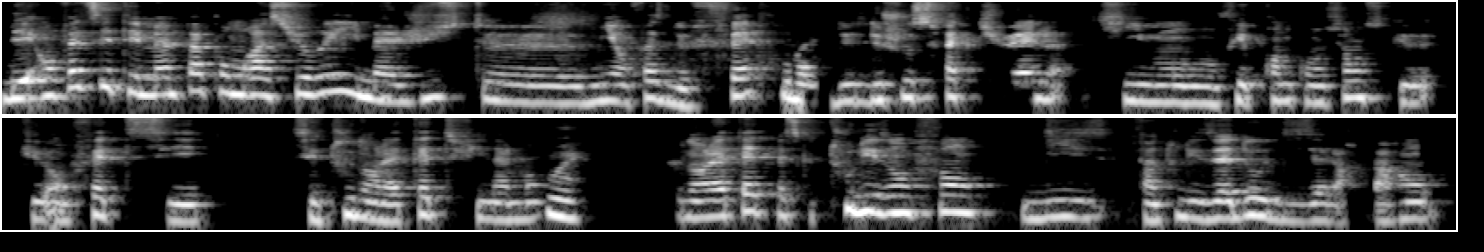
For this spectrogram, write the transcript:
Mais en fait, c'était même pas pour me rassurer, il m'a juste euh, mis en face de faits, Ouais. de, de choses factuelles qui m'ont fait prendre conscience que, que en fait, c'est, tout dans la tête finalement. Ouais. Tout dans la tête parce que tous les enfants disent, enfin tous les ados disent à leurs parents,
